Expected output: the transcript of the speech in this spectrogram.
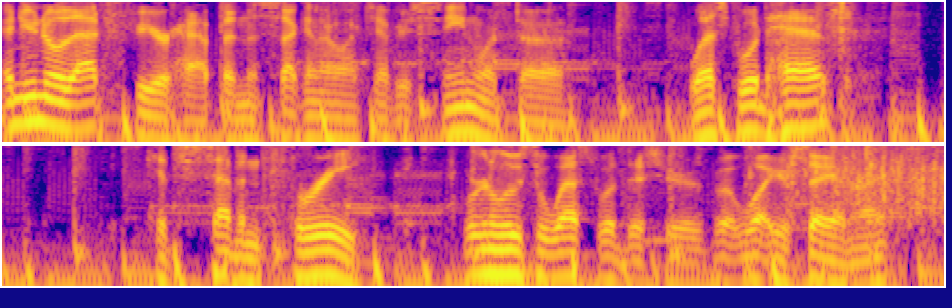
And you know that fear happened the second they're like, "Have you seen what uh, Westwood has?" Kid's seven three. We're gonna lose to Westwood this year, but what you're saying, right?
